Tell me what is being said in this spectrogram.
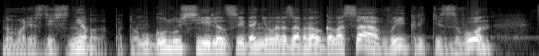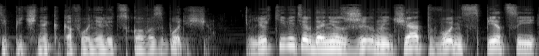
Но моря здесь не было. Потом гул усилился, и Данила разобрал голоса, выкрики, звон — типичная какофония людского сборища. Легкий ветер донес жирный чад, вонь специй,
